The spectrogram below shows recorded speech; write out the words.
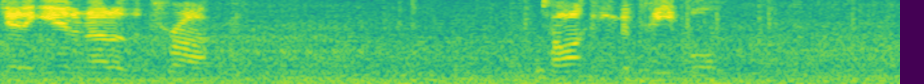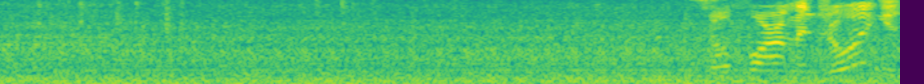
getting in and out of the truck, talking to people. So far, I'm enjoying it.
